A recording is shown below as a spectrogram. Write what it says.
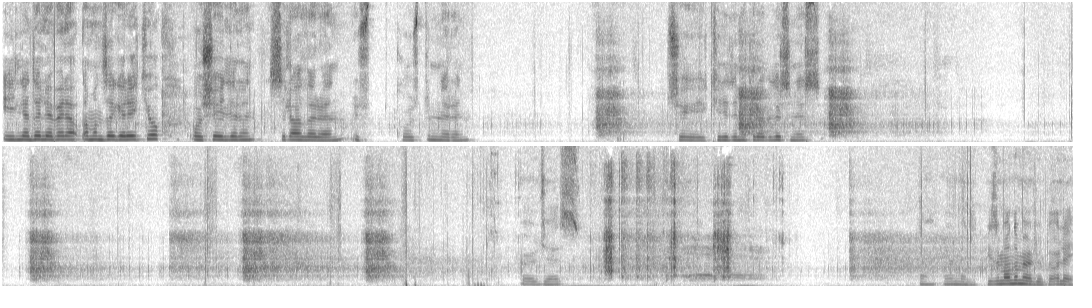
İlle de level atlamanıza gerek yok. O şeylerin, silahların, üst kostümlerin şey kilidini kırabilirsiniz. Öleceğiz. Heh, ölmedik. Bizim adam öldürdü. Oley.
